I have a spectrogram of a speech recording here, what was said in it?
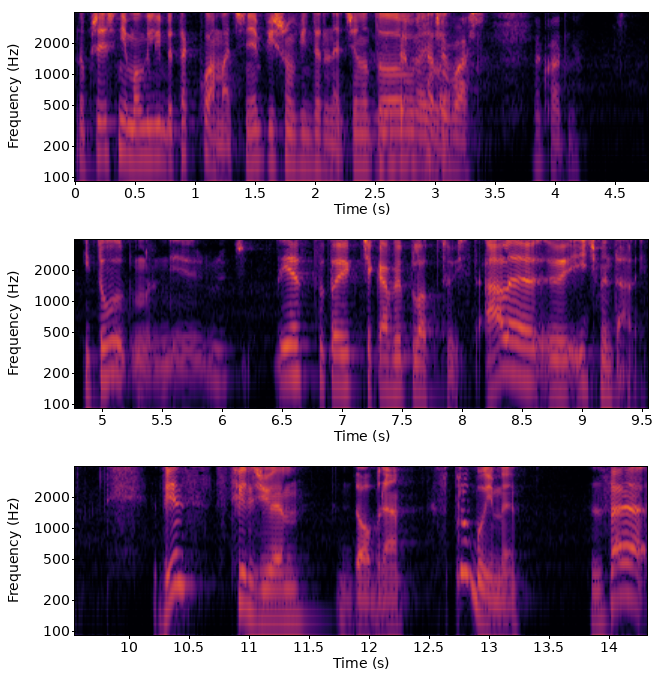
No przecież nie mogliby tak kłamać, nie? Piszą w internecie, no to W internecie hello. właśnie, dokładnie. I tu jest tutaj ciekawy plot twist, ale y, idźmy dalej. Więc stwierdziłem, dobra, spróbujmy. Za,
